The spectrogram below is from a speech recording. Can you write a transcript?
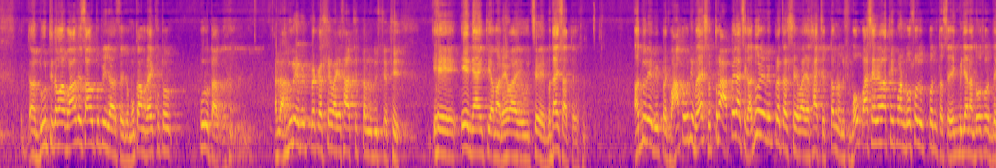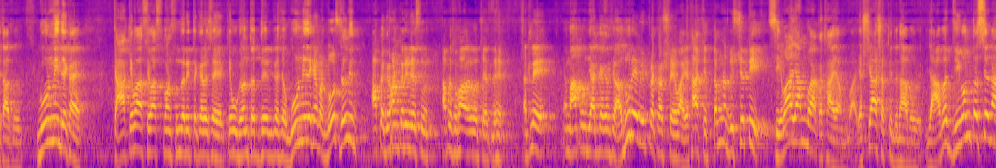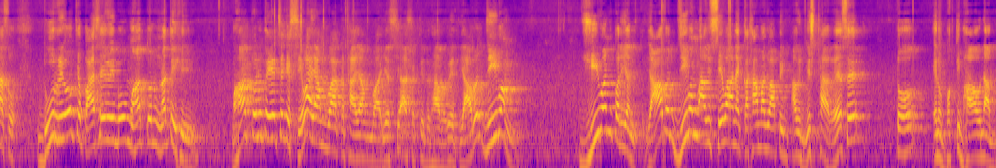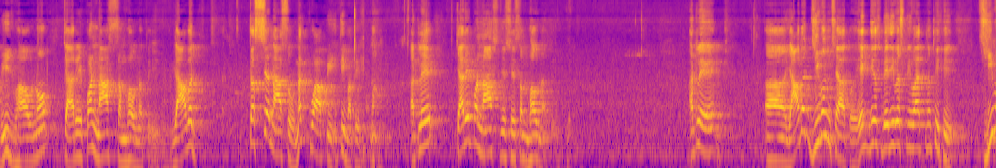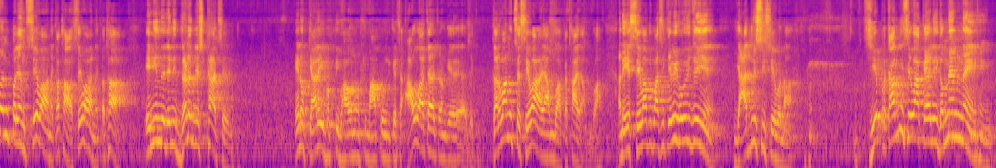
દૂરથી તમારો ભાવ તો સાવ તૂટી જશે. જો મુકામ રાખ્યું તો પૂરું થતું. એટલે અધૂરે વિપ્રકર સેવા યથા ચિત્તમ દૃશ્યથી. એ એ ન્યાયથી આમાં રહેવાય એવું છે બધા સાથે. અધૂરે વિપ્રક મહાપ્રભુજી બધા સૂત્રો આપેલા છે કે અધૂરે વિપ્રકર સેવા યથા ચિત્તમ દૃશ્ય. બહુ પાસે રહેવાથી પણ દોષો જ ઉત્પન્ન થશે, એકબીજાના દોષો જ દેખાશે. ગુણ નહીં દેખાય. કે આ કેવા સેવા પણ સુંદર રીતે કરે છે, કેવું ગ્રંથ અધ્યયન કરે છે, ગુણ નહીં દેખાય, પણ દોષ જલ્દી આપણે ગ્રહણ કરી લેશું. આપણો સ્વભાવ એવો છે એટલે. એટલે મહાપ્રભુજી આજ્ઞા કરે છે, અધૂરે વિપ્રકર સેવા યથા ચિત્તમ દુષ્યતિ સેવાયામ વા કથાયામ વા યસ્યા શક્તિ દધા ભવે. યાવત જીવમ તસ્ય નાશો. દૂર રહ્યો કે પાસે રહ્યો બહુ મહત્વનું નથી. મહત્વનું તો એ છે કે સેવાયામ વા કથાયામ વા યસ્યા શક્તિ દધા ભવે યાવત જીવમ જીવન પર્યંત, યાવત જીવન આવી સેવા અને કથામાં જો આપણી આવી નિષ્ઠા રહેશે, તો એનો ભક્તિભાવના બીજ ભાવનો ક્યારે પણ નાશ સંભવ નથી. યાવત તસ્ય નાશો નક્વાપી ઇતિમપી મમ. એટલે ક્યારે પણ નાશ જે છે સંભવ નથી. એટલે યાવત જીવન છે આ તો. એક દિવસ બે દિવસની વાત નથી. જીવન પર્યંત સેવા અને કથા, સેવા અને કથા, એની અંદર જેની દ્રઢ નિષ્ઠા છે, એનો ક્યારેય ભક્તિભાવનો મહાપ્રભુજી કહે છે, આવું આચાર્યચરણ કહી રહ્યા છે. કરવાનું છે સેવા આયામવા કથા આયામવા અને એ સેવા પણ પાછી કેવી હોવી જોઈએ? યાદૃશી સેવના. જે પ્રકારની સેવા કહેલી ગમે એમ નહીં.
